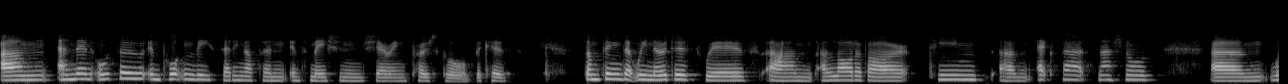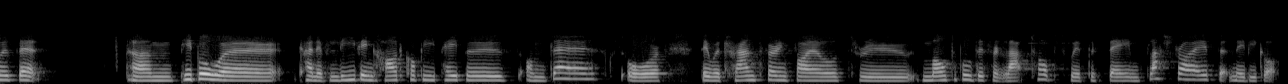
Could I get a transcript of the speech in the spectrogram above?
Um, and then also importantly, setting up an information sharing protocol because something that we noticed with um, a lot of our teams, um, expats, nationals, um, was that um, people were kind of leaving hard copy papers on desks or they were transferring files through multiple different laptops with the same flash drive that maybe got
